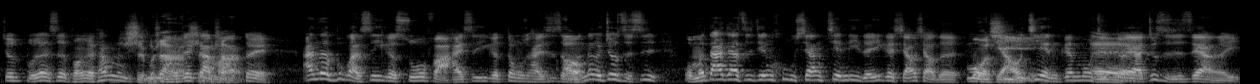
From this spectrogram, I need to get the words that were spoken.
就是不认识的朋友，他们使不上，在干嘛？对啊，那不管是一个说法，还是一个动作，还是什么，哦、那个就只是我们大家之间互相建立的一个小小的默契条件跟默契。默契对啊，就只是这样而已。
